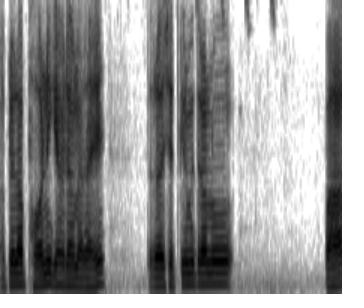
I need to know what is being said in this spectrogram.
आपल्याला फवारणी घ्यावी लागणार आहे. तर शेतकरी मित्रांनो पहा.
